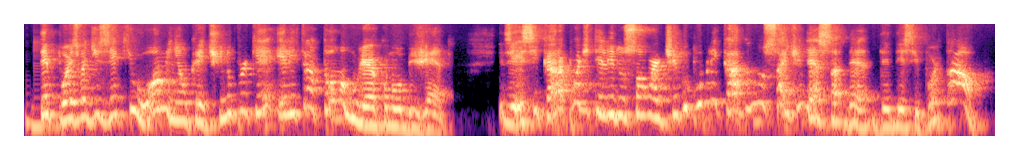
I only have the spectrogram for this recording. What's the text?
depois vai dizer que o homem é um cretino porque ele tratou uma mulher como objeto. Quer dizer, esse cara pode ter lido só um artigo publicado no site dessa, de, de, desse portal.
